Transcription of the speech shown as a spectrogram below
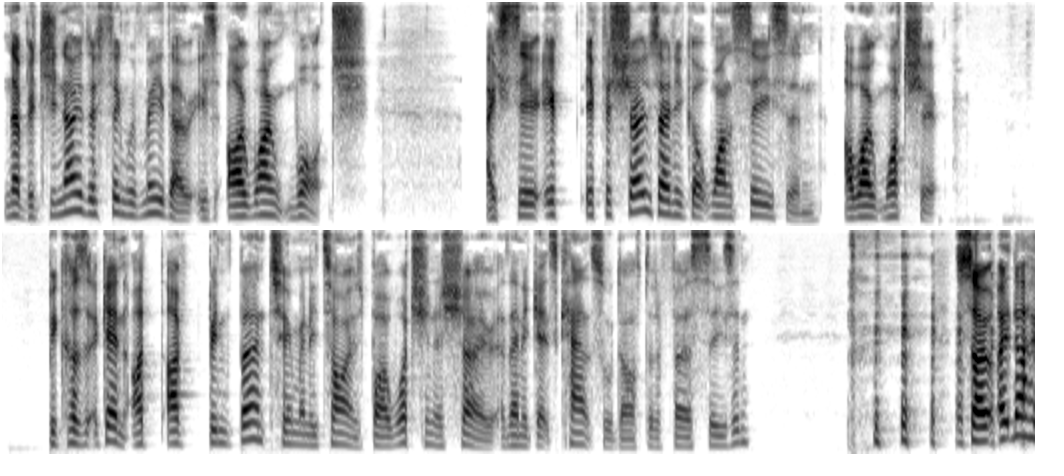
no, but you know the thing with me though is I won't watch a ser- if if a show's only got one season, I won't watch it. Because again, I I've been burnt too many times by watching a show and then it gets cancelled after the first season. So I no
